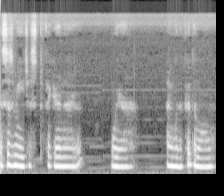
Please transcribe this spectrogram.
This is me just figuring out where I'm going to put them all.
